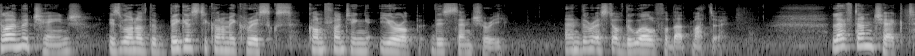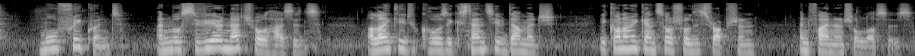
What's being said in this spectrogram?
Climate change is one of the biggest economic risks confronting Europe this century, and the rest of the world for that matter. Left unchecked, more frequent and more severe natural hazards are likely to cause extensive damage, economic and social disruption, and financial losses.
